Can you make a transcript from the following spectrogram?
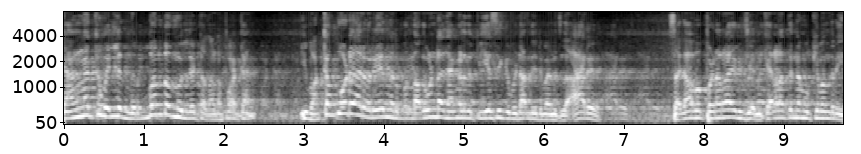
ഞങ്ങൾക്ക് വലിയ നിർബന്ധമൊന്നുമില്ല കേട്ടോ നടപ്പാക്കാൻ. ഈ വക്കഫ് ബോർഡുകാർ ഒരേ നിർബന്ധം. അതുകൊണ്ടാണ് ഞങ്ങളിത് പി എസ് സിക്ക് വിടാൻ തീരുമാനിച്ചത്. ആര്? സഖാവ് പിണറായി വിജയൻ കേരളത്തിന്റെ മുഖ്യമന്ത്രി.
